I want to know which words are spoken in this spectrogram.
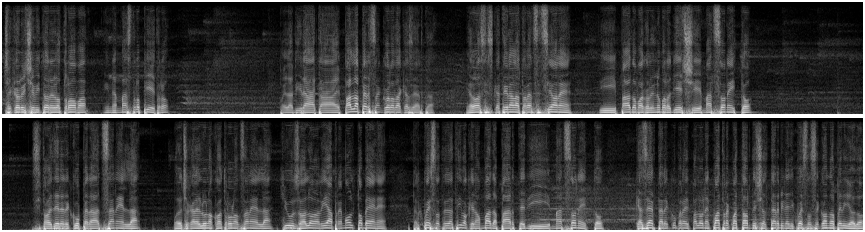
C'è che il ricevitore lo trova in Mastro Pietro. Poi la virata e palla persa ancora da Caserta. E allora si scatena la transizione di Padova con il numero 10 Mazzonetto. Si fa vedere recupera Zanella vuole giocare l'uno contro uno Zanella? Chiuso allora riapre molto bene per questo tentativo che non va da parte di Mazzonetto. Caserta recupera il pallone 4-14 al termine di questo secondo periodo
